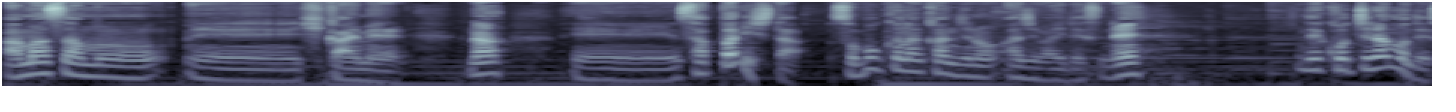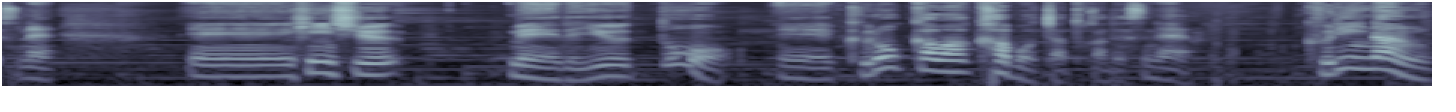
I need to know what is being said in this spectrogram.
甘さも、えー、控えめな、えー、さっぱりした素朴な感じの味わいですね。で、こちらもですね、え、品種名で言うと、え、黒川かぼちゃとかですね、栗南、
